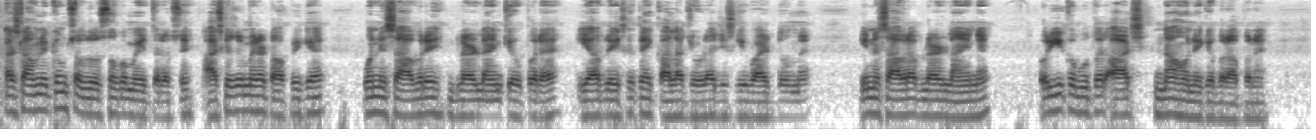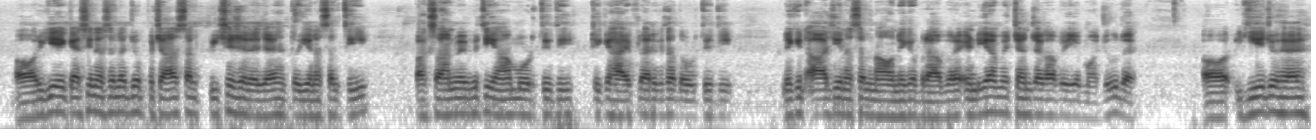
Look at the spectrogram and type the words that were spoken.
अस्सलाम वालेकुम सब दोस्तों को मेरी तरफ़ से। आज का जो मेरा टॉपिक है, वो निसावरे ब्लड लाइन के ऊपर है। ये आप देख सकते हैं काला जोड़ा है जिसकी वाइट दूम है। ये निसावरा ब्लड लाइन है और ये कबूतर आज ना होने के बराबर है। और ये एक ऐसी नस्ल है जो पचास साल पीछे चले जाएँ तो ये नस्ल थी। पाकिस्तान में भी थी आम उड़ती थी, ठीक है हाई फ्लायर के साथ उड़ती थी। लेकिन आज ये नस्ल ना होने के बराबर है। इंडिया में चंद जगह पर ये मौजूद है। और ये जो है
